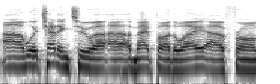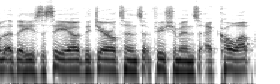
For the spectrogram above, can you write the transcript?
Uh, we're chatting to uh, uh, Matt, by the way, uh, from the, he's the CEO of the Geraldton's Fishermen's uh, Co-op,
